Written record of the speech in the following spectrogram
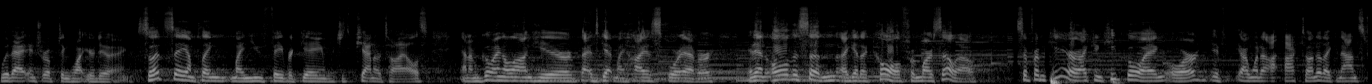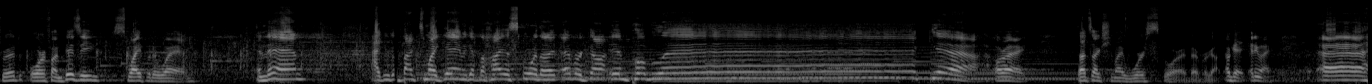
without interrupting what you're doing. So let's say I'm playing my new favorite game, which is piano tiles, and I'm going along here, about to get my highest score ever, and then all of a sudden I get a call from Marcelo. So from here I can keep going, or if I want to act on it, I can answer it, or if I'm busy, swipe it away. And then I can go back to my game and get the highest score that I've ever got in public. Yeah, all right. That's actually my worst score I've ever got. Okay, anyway, uh,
